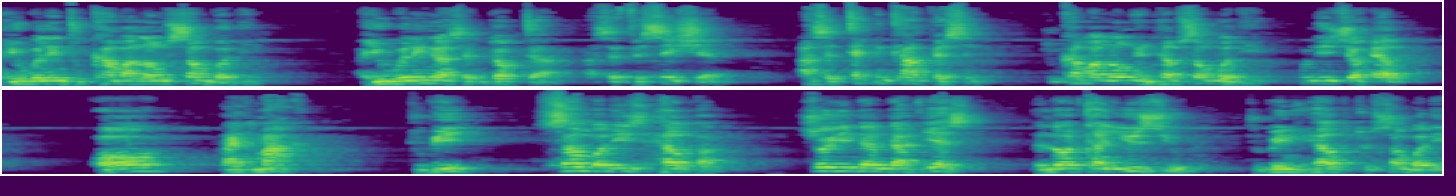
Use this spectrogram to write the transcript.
are you willing to come along somebody? Are you willing as a doctor, as a physician, as a technical person to come along and help somebody who needs your help? Or, like Mark, to be somebody's helper, showing them that yes, the Lord can use you to bring help to somebody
